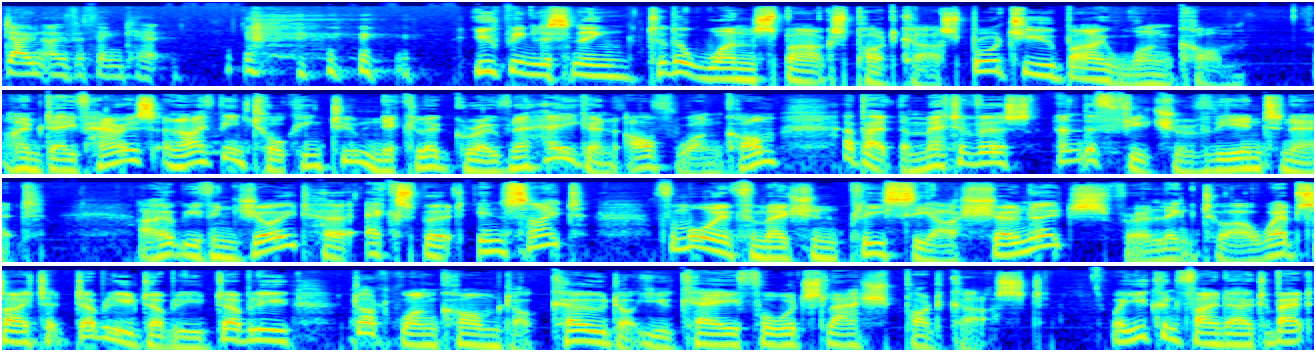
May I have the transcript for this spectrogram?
don't overthink it. You've been listening to the One Sparks podcast brought to you by OneCom. I'm Dave Harris, and I've been talking to Nicola Grosvenor Hagen of OneCom about the metaverse and the future of the internet. I hope you've enjoyed her expert insight. For more information, please see our show notes for a link to our website at www.onecom.co.uk forward slash podcast, where you can find out about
